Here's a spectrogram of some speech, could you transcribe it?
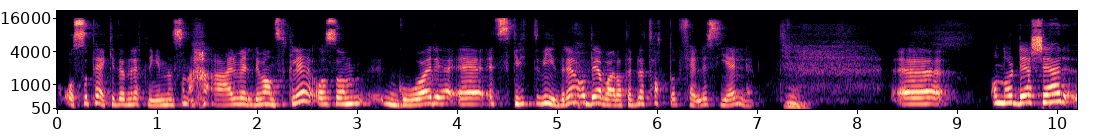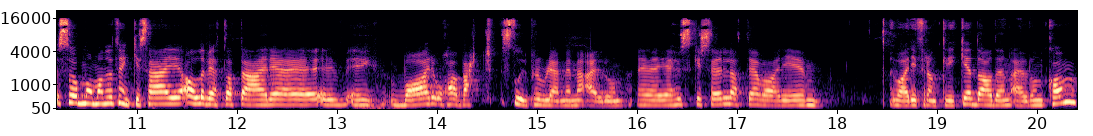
også peker i den retningen, men som er veldig vanskelig, og som går eh, et skritt videre. Og det var at det ble tatt opp felles gjeld. Mm. Og når det skjer, så må man jo tenke seg Alle vet at det er, eh, var og har vært store problemer med euroen. Jeg husker selv at jeg var i var i Frankrike da den euroen kom.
